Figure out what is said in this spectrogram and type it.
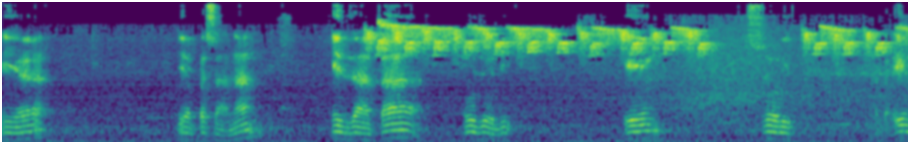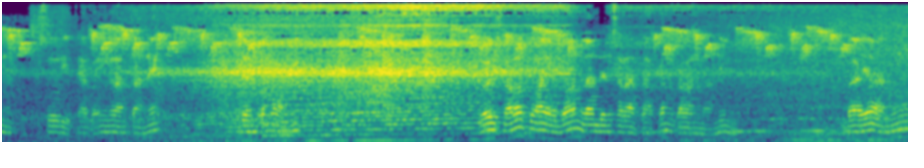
Ia Ia pesanan. Izzata wujudi. Ing sulit. Atau ing sulit. Atau ing langkane. Dan pemoni wa istaratu aydan lan den syaratakan kawan maning bayanu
